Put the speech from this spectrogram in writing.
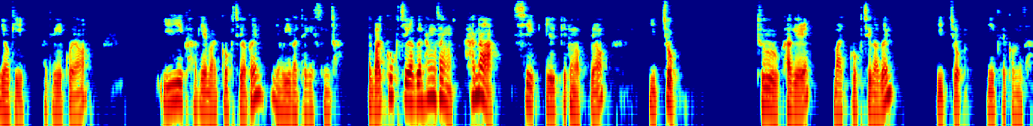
여기가 되겠고요. 이 각의 맞곡지각은 여기가 되겠습니다. 맞곡지각은 항상 하나씩일 필요는 없고요. 이쪽 두 각의 맞곡지각은 이쪽이 될 겁니다.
